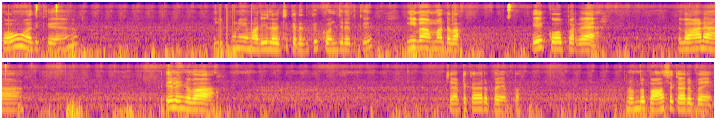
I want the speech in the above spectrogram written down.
கோவம் அதுக்கு. பூனையை மடியில் வச்சுக்கிறதுக்கு கொஞ்சிறதுக்கு. நீ வா அம்மாட்ட வா. ஏ கோப்படுற வாடா. இல்லைங்க வா. சேட்டக்கார பையன்ப்பா. ரொம்ப பாசக்கார பையன்.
